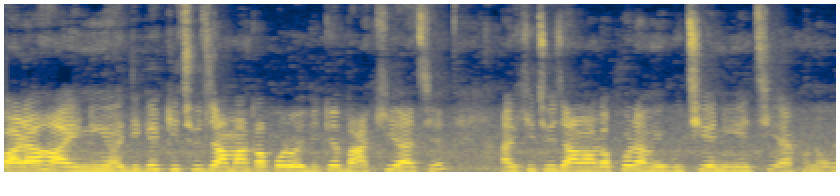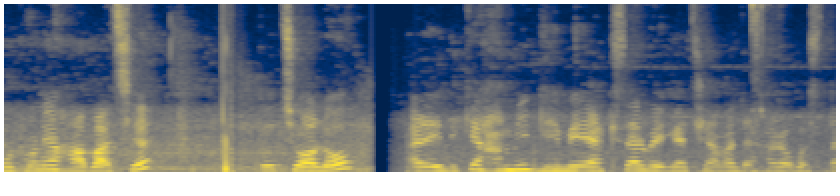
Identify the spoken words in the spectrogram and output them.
করা হয়নি, ওইদিকে কিছু জামা কাপড় ওইদিকে বাকি আছে। আর কিছু জামা কাপড় আমি গুছিয়ে নিয়েছি এখনও উঠোনে হাব আছে। তো চলো, আর এদিকে আমি ঘেমে একসার হয়ে গেছি, আমার দেখার অবস্থা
